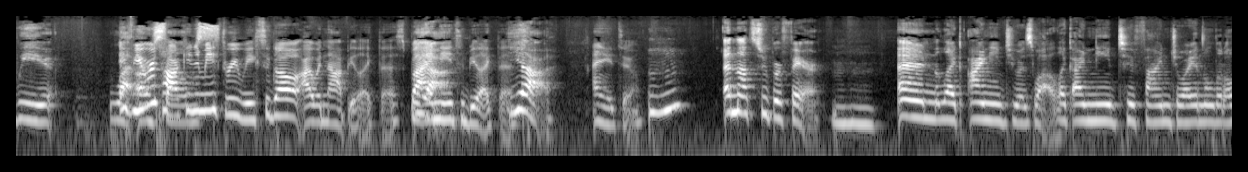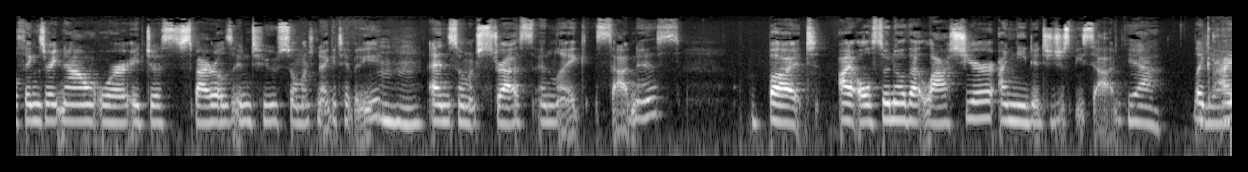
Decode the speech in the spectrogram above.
we. if you were talking to me three weeks ago, I would not be like this. But Yeah. I need to be like this. Yeah. I need to. Mm-hmm. And that's super fair. Mm-hmm. And, like, I need to as well. Like, I need to find joy in the little things right now, or it just spirals into so much negativity and so much stress and, like, sadness. But I also know that last year I needed to just be sad. Yeah. Like I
